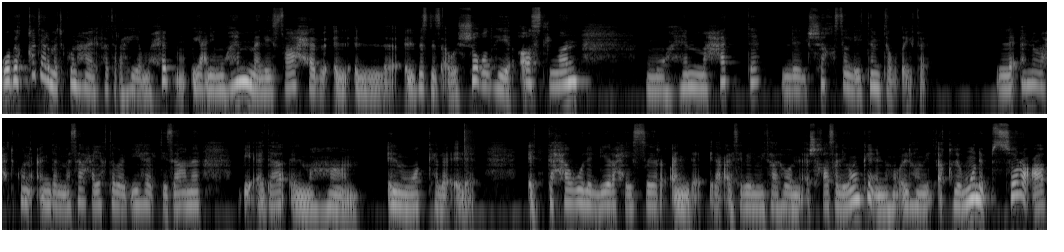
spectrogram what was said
وبقدر ما تكون هاي الفترة هي محب يعني مهمة لصاحب ال business أو الشغل هي أصلا مهمة حتى للشخص اللي يتم توظيفه. لأنه راح تكون عنده المساحة يختبر بها التزامه بأداء المهام الموكلة إليه. التحول اللي راح يصير عنده إذا على سبيل المثال هو من الأشخاص اللي ممكن أنه لهم يتأقلمون بسرعة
